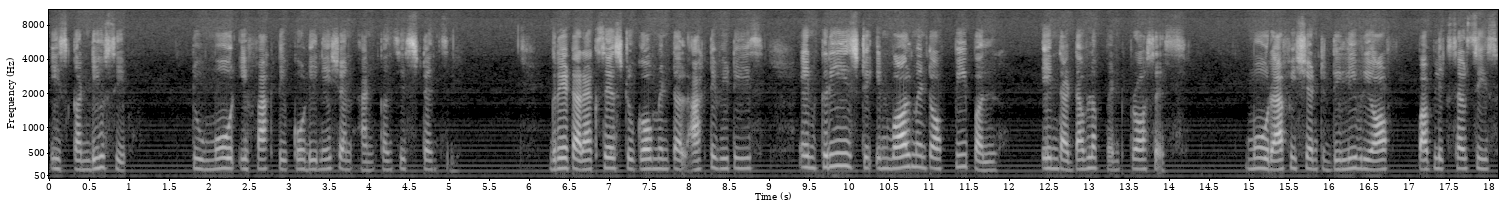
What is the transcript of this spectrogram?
is conducive to more effective coordination and consistency greater access to governmental activities, increased involvement of people in the development process, more efficient delivery of public services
